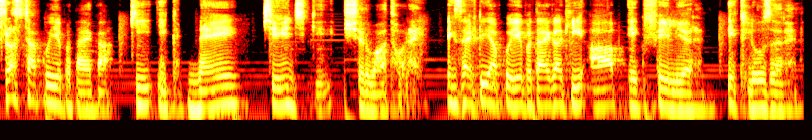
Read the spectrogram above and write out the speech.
ट्रस्ट आपको ये बताएगा कि एक नए चेंज की शुरुआत हो रही। है एंजाइटी आपको ये बताएगा कि आप एक फेलियर है, एक लूजर है।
